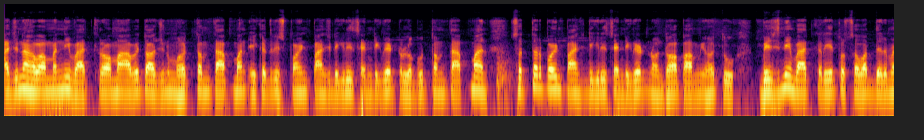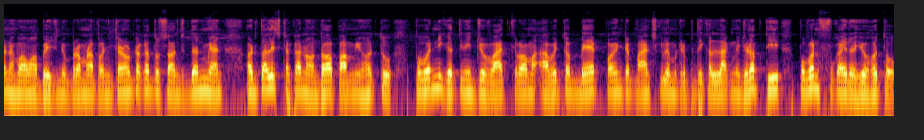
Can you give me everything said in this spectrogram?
આજના હવામાનની વાત કરવામાં આવે તો આજનું મહત્તમ તાપમાન એકત્રીસ પોઈન્ટ પાંચ ડિગ્રી સેન્ટીગ્રેડ તો લઘુત્તમ તાપમાન સત્તર પોઈન્ટ પાંચ ડિગ્રી સેન્ટીગ્રેડ નોંધવા પામ્યું હતું. ભેજની વાત કરીએ તો સવાર દરમિયાન હવામાં ભેજનું પ્રમાણ પંચાણું ટકા તો સાંજ દરમિયાન અડતાલીસ ટકા નોંધવા પામ્યું હતું. પવનની ગતિની જો વાત કરવામાં આવે તો બે પોઈન્ટ પાંચ કિલોમીટર પ્રતિ કલાકની ઝડપથી પવન ફૂંકાઈ રહ્યો હતો.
